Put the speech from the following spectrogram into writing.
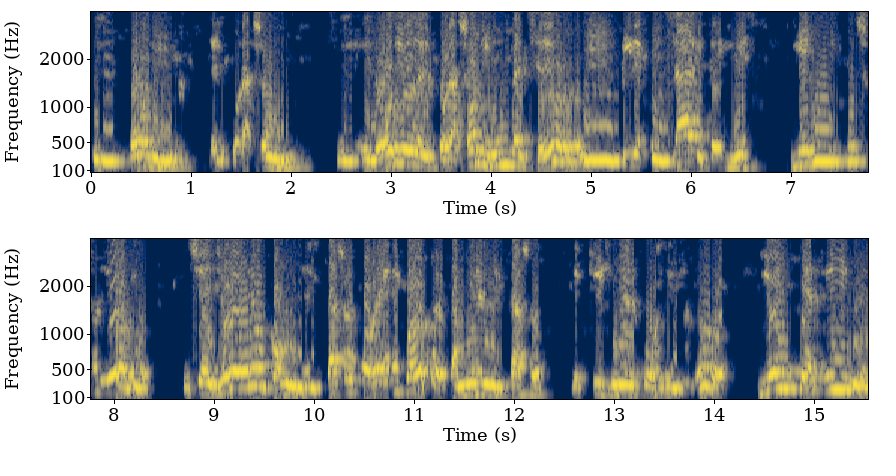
el odio del corazón. El, odio del corazón inunda el cerebro y impide pensar y, es, y es un discurso de odio. O sea, yo lo veo con el caso de Correa en Ecuador, pero también en el caso de Kirchner o de Maduro. Y es terrible,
